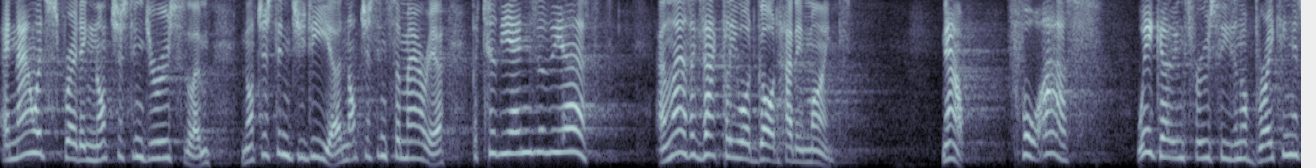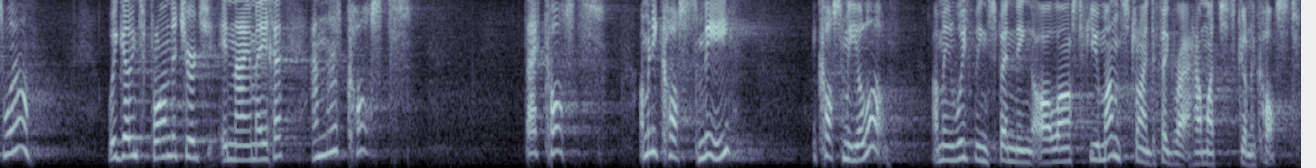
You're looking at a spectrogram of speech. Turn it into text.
And now it's spreading not just in Jerusalem, not just in Judea, not just in Samaria, but to the ends of the earth. And that's exactly what God had in mind. Now, for us, we're going through a season of breaking as well. We're going to plant a church in Nijmegen, and that costs. That costs. I mean, it costs me. It costs me a lot. I mean, we've been spending our last few months trying to figure out how much it's going to cost.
